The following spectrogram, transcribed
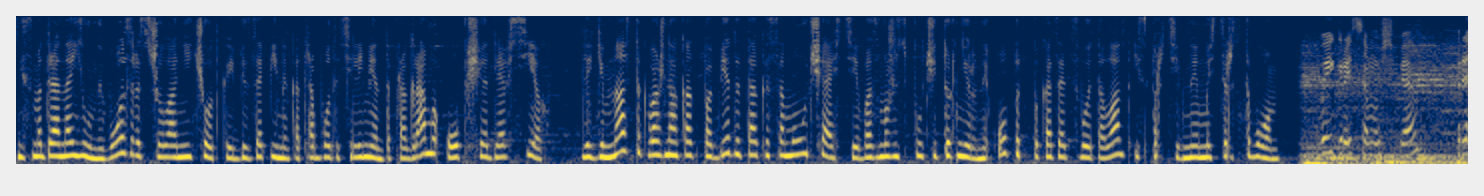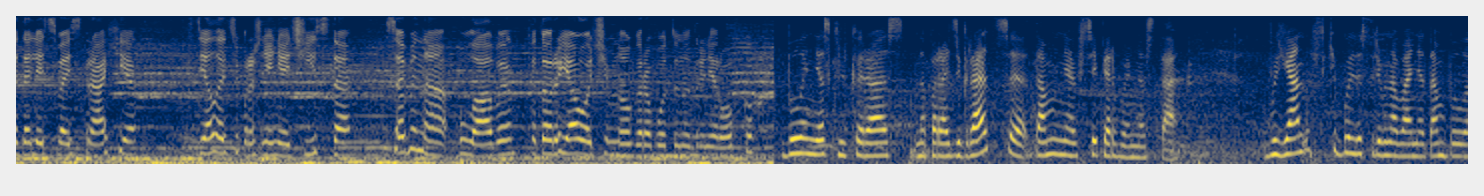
Несмотря на юный возраст, желание четко и без запинок отработать элементы программы общее для всех. Для гимнасток важна как победа, так и самоучастие, возможность получить турнирный опыт, показать свой талант и спортивное мастерство. Выиграть саму себя, преодолеть свои страхи, сделать упражнения чисто, особенно булавы, которые я очень много работаю на тренировках. Было несколько раз на параде Грация, там у меня все первые места. В Ульяновске были соревнования, там было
